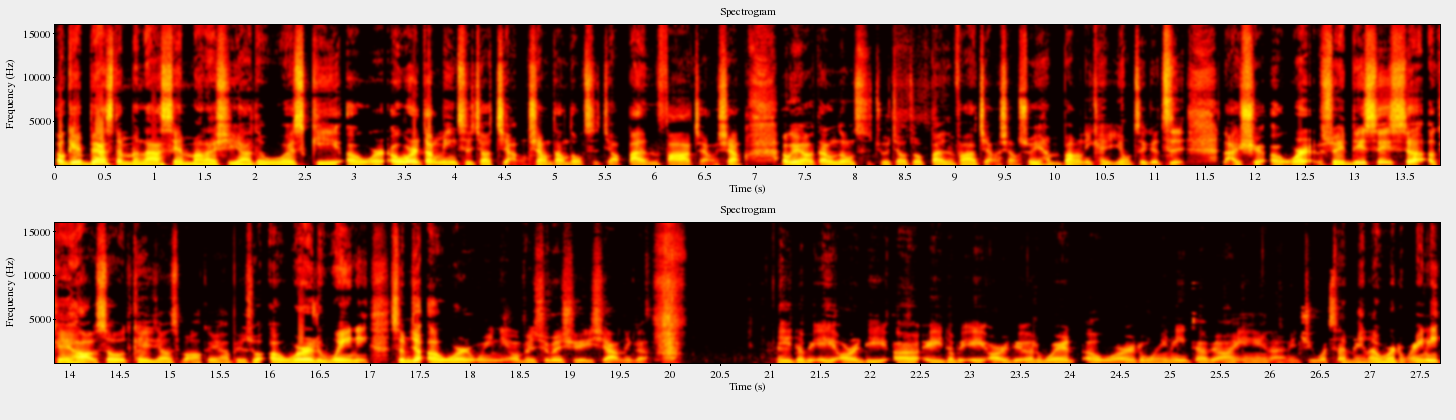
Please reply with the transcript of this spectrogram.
OK，Best Malaysian 马来西亚的 Whisky Award，Award。当名词叫奖项，当动词叫颁发奖项。OK，好，当动词就叫做颁发奖项，所以很棒，你可以用这个字来学 award。所以 this is OK，好，so 可以讲什么？OK，好，比如说 award winning，什么叫 award winning？我们顺便学一下那个。A W A R D, uh, A W A R D, award, award winning, W I N I N G. What's that mean? Award winning,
